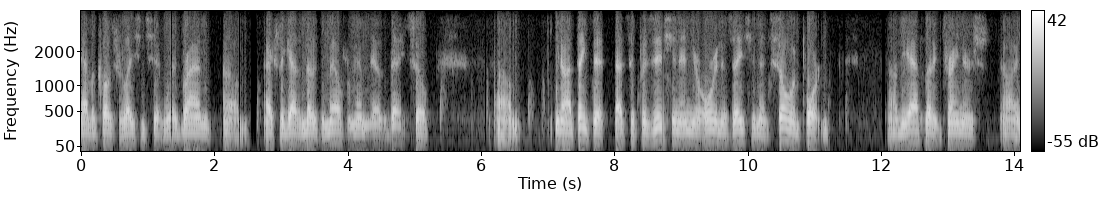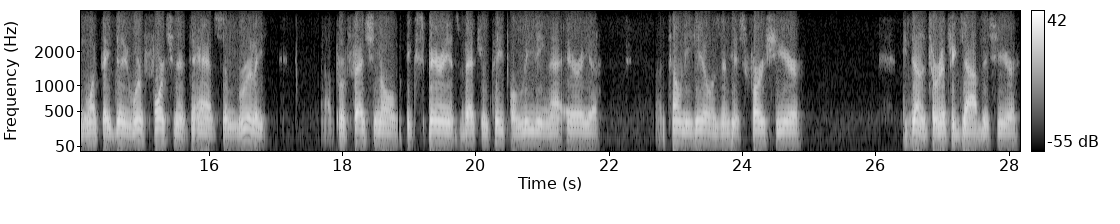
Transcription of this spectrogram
have a close relationship with. Brian um, actually got a note in the mail from him the other day. So, um, you know, I think that that's a position in your organization that's so important. Uh, the athletic trainers uh, and what they do. We're fortunate to have some really uh, professional, experienced veteran people leading that area. Uh, Tony Hill is in his first year. He's done a terrific job this year.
